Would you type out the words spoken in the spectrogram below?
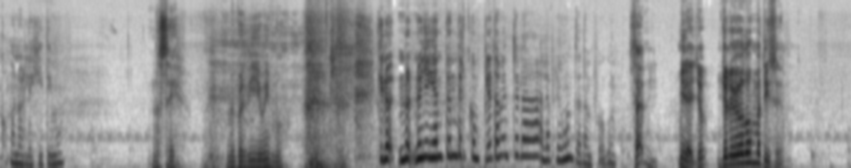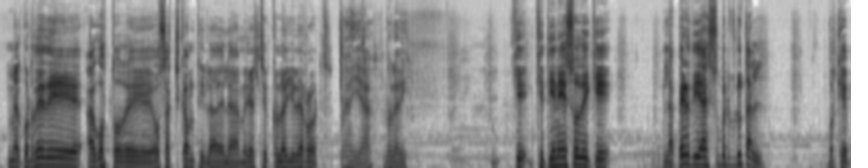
¿Cómo no es legítimo? No sé. Me perdí yo mismo. Que no, no, no llegué a entender completamente la, la pregunta tampoco. O sea, mira, yo, yo le veo dos matices. Me acordé de agosto de Osage County, la de la Meryl Streep con la Julia Roberts. Ah, ya, no la vi. que, que tiene eso de que la pérdida es súper brutal. Porque,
